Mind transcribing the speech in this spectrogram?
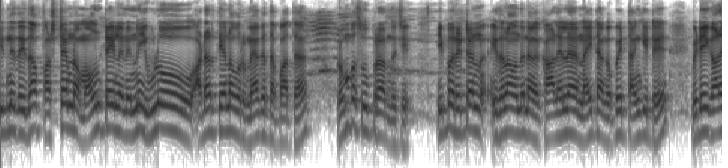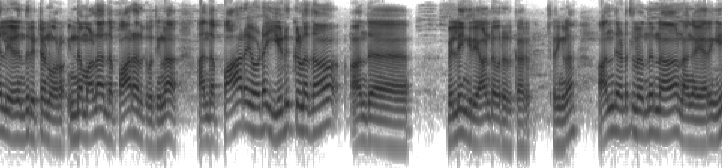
இது இதான் ஃபஸ்ட் டைம் நான் மவுண்டெயினில் நின்று இவ்வளோ அடர்த்தியான ஒரு மேகத்தை பார்த்தேன். ரொம்ப சூப்பராக இருந்துச்சு. இப்போ ரிட்டன் இதெல்லாம் வந்து நாங்கள் காலையில் நைட் அங்கே போய் தங்கிட்டு விடிய காலையில் எழுந்து ரிட்டன் வரோம். இந்த மலை அந்த பாறை இருக்குது பார்த்தீங்களா அந்த பாறையோட இடுக்கில் தான் அந்த வெள்ளியங்கிரி ஆண்டவர் இருக்கார். சரிங்களா? அந்த இடத்துல இருந்து நான் நாங்கள் இறங்கி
